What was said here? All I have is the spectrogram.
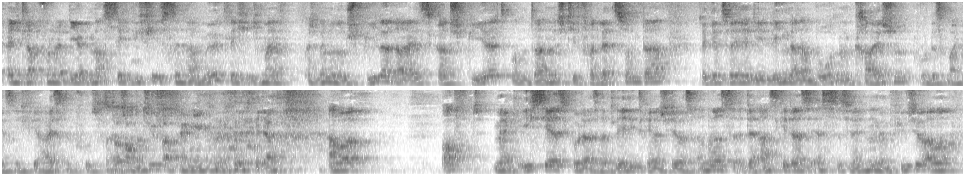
ich glaube von der Diagnostik, wie viel ist denn da möglich? Ich meine, also wenn du so ein Spieler da jetzt gerade spielt und dann ist die Verletzung da, da gibt es hier, die liegen dann am Boden und kreischen. Gut, das mag jetzt nicht viel heißen im Fußball. Ist doch auch typabhängig. ja, aber oft merke ich es jetzt, gut, als Athletiktrainer steht was anderes. Der Arzt geht als erstes ja hin mit dem Physio, aber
